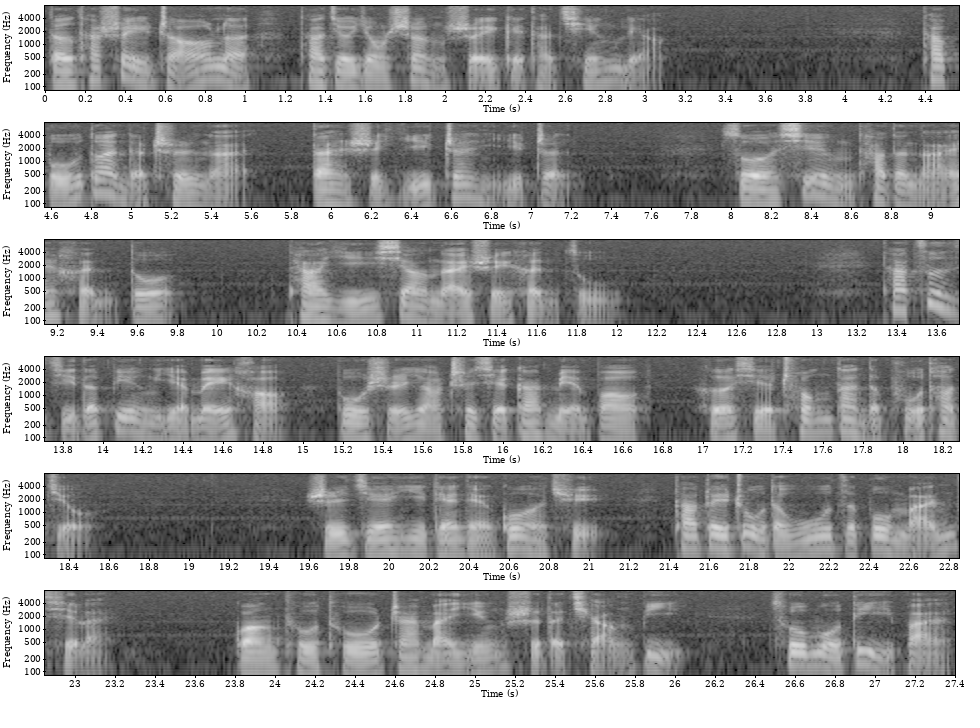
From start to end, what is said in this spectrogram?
等他睡着了，他就用圣水给他清凉。他不断的吃奶，但是一阵一阵。所幸他的奶很多，他一向奶水很足。他自己的病也没好，不时要吃些干面包，喝些冲淡的葡萄酒。时间一点点过去，他对住的屋子不满起来。光秃秃、沾满蝇屎的墙壁，粗木地板，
